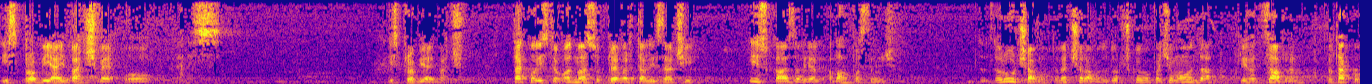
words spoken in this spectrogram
isprobijaj bačve o Enes. Isprobijaj bačve. Tako isto, odmah su prevrtali znači nisu kazali, jel, Allah poslaniče da ručamo, da večeramo, da doručkujemo pa ćemo onda prihvatiti zabranu to tako?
